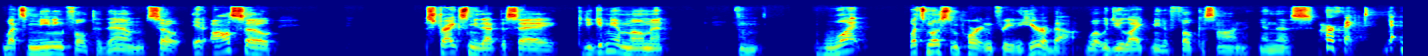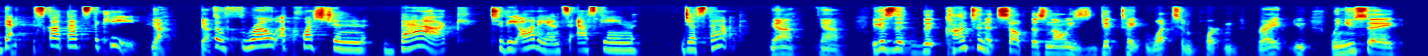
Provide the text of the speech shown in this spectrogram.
what's meaningful to them. So it also strikes me that to say, could you give me a moment? Um, what what's most important for you to hear about? What would you like me to focus on in this? Perfect. Th- that, Scott, that's the key. Yeah. Yeah. So throw a question back to the audience asking just that. Yeah. Yeah. Because the, the content itself doesn't always dictate what's important, right? You when you say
